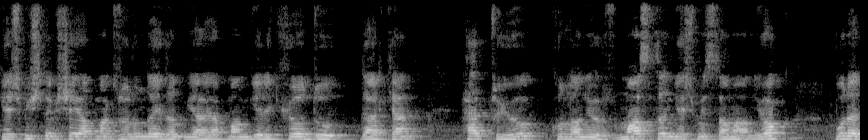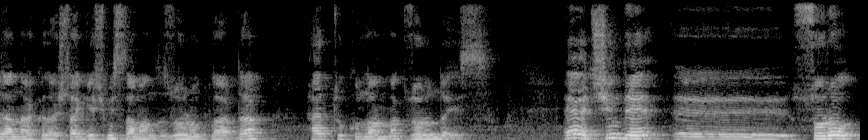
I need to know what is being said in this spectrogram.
geçmişte bir şey yapmak zorundaydım ya yapmam gerekiyordu derken had to'yu kullanıyoruz. Must'ın geçmiş zamanı yok. Bu nedenle arkadaşlar geçmiş zamanda zorunluluklarda had to kullanmak zorundayız. Evet şimdi eee, soru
